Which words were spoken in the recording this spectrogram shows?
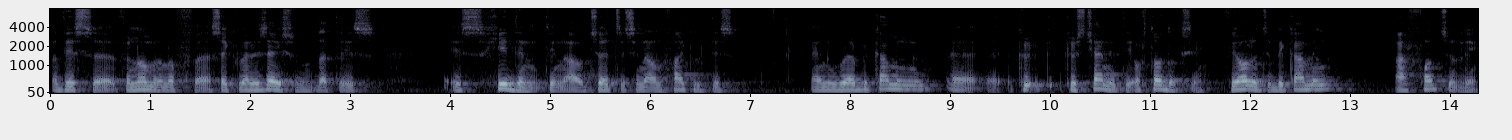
this uh, phenomenon of uh, secularization that is, is hidden in our churches, in our faculties, and we are becoming uh, Christianity, Orthodoxy, theology becoming, unfortunately,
